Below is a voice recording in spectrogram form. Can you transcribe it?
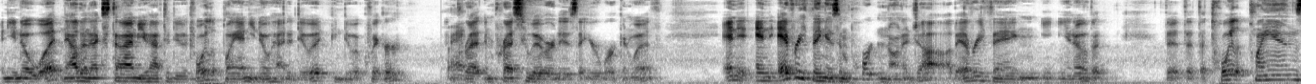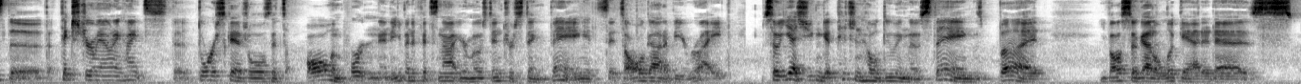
And you know what? Now the next time you have to do a toilet plan, you know how to do it. You can do it quicker. Right. Impre- impress whoever it is that you're working with. And it, and everything is important on a job. Everything, you know, the the, the, the, toilet plans, the, the fixture mounting heights, the door schedules, it's all important. And even if it's not your most interesting thing, it's, it's all got to be right. So, yes, you can get pigeonholed doing those things, but you've also got to look at it as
